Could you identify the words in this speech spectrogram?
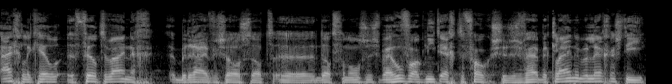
eigenlijk heel, veel te weinig bedrijven zoals dat, uh, dat van ons is. Wij hoeven ook niet echt te focussen. Dus we hebben kleine beleggers die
